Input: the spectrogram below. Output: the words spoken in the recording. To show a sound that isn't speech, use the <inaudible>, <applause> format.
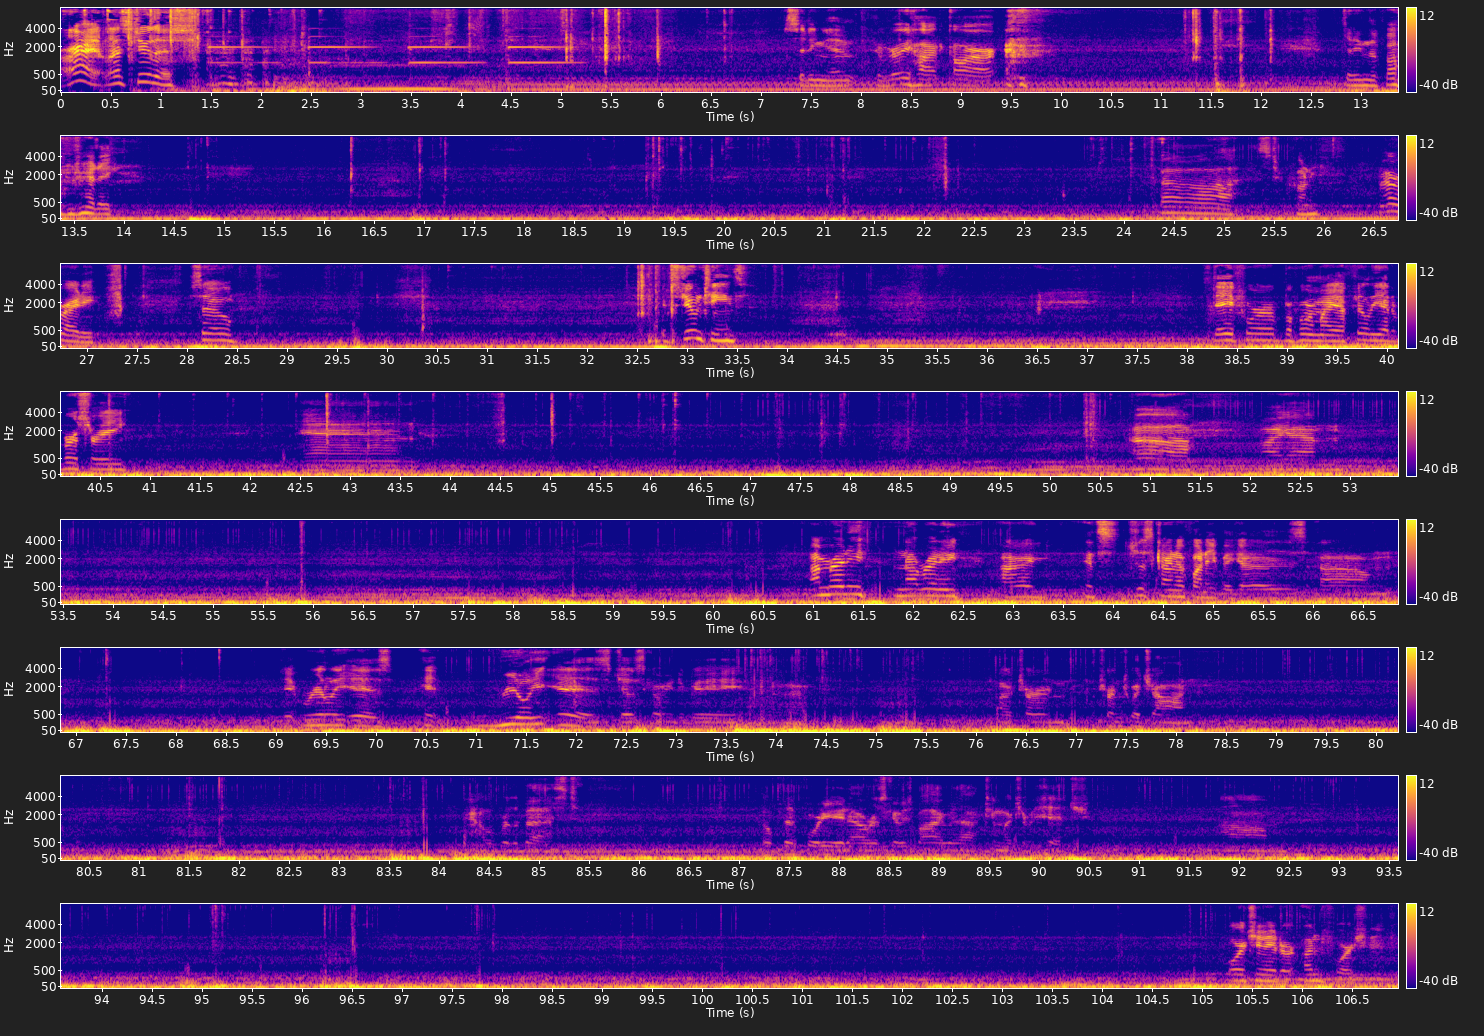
All right, let's do this. Sitting in a very hot car. <laughs> Getting the phone ready. Ah, it's too funny. Alrighty. So... Juneteenth. Day for before my affiliate anniversary money, big unfortunate.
